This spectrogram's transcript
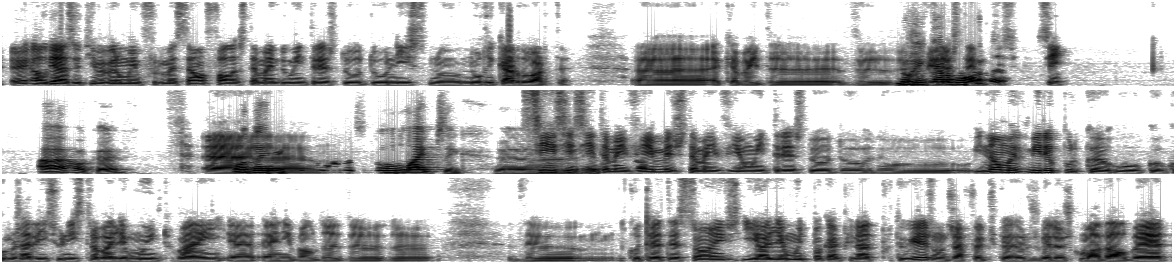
Uh, aliás, eu tive a ver uma informação, falas também do interesse do, do Nice no, no Ricardo Horta. Uh, acabei de, de, de No Ricardo Horta? Sim. Ah, ok. Ontem uh, do Leipzig. Uh, sim, sim, sim, também vi, mas também vi um interesse do, do, do... E não me admira porque, o, como já disse, o Nice trabalha muito bem uh, a nível de, de, de, de, contratações e olha muito para o campeonato português, onde já foi buscar jogadores como o Adalbert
